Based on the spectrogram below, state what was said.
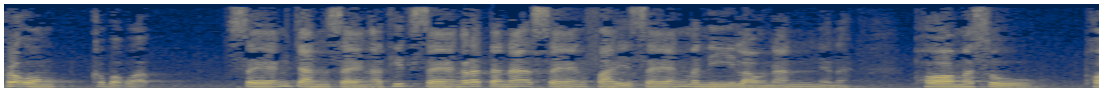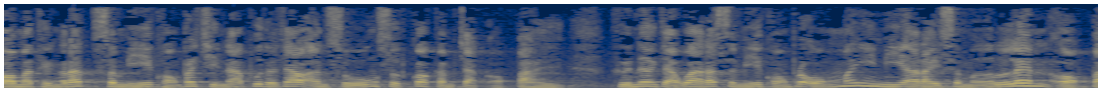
พระองค์เขาบอกว่าแสงจันทร์แสงอาทิตย์แสงรัตนะแสงไฟแสงมณีเหล่านั้นเนี่ยนะพอมาสู่ พอมาถึงรัศมีของพระชินะพุทธเจ้าอันสูงสุดก็กำจัดออกไป คือเนื่องจากว่ารัศมีของพระองค์ไม่มีอะไรเสมอเล่นออกไป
